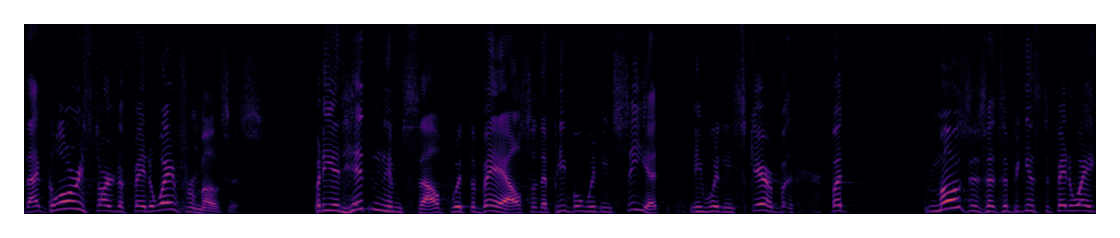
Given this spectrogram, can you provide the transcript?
that glory started to fade away from Moses. But he had hidden himself with the veil so that people wouldn't see it and he wouldn't scare. But, but Moses, as it begins to fade away,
